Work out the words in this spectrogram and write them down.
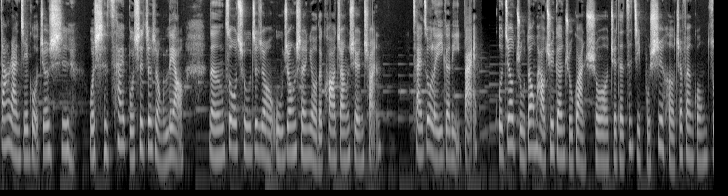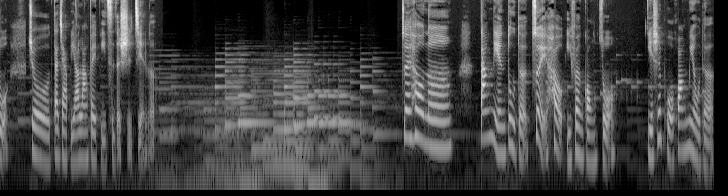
当然，结果就是 我实在不是这种料，能做出这种无中生有的夸张宣传。才做了一个礼拜，我就主动跑去跟主管说，觉得自己不适合这份工作，就大家不要浪费彼此的时间了。最后呢，当年度的最后一份工作也是颇荒谬的。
